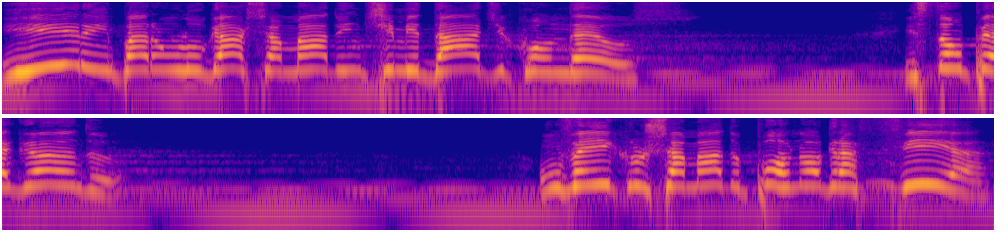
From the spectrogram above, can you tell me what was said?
e irem para um lugar chamado intimidade com Deus, estão pegando um veículo chamado pornografia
